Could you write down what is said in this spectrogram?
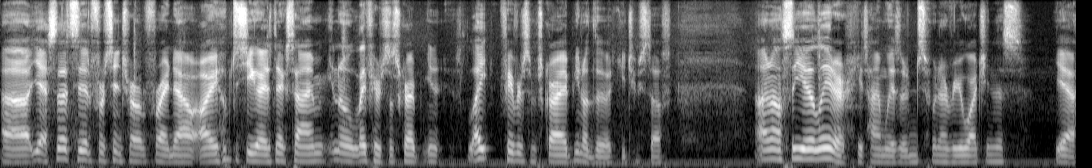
Uh, yeah, so that's it for Saints Row for right now. I hope to see you guys next time. You know, like, favorite, subscribe. You know, like, favorite, subscribe. You know the YouTube stuff. And I'll see you later, you time wizards, whenever you're watching this. Yeah,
